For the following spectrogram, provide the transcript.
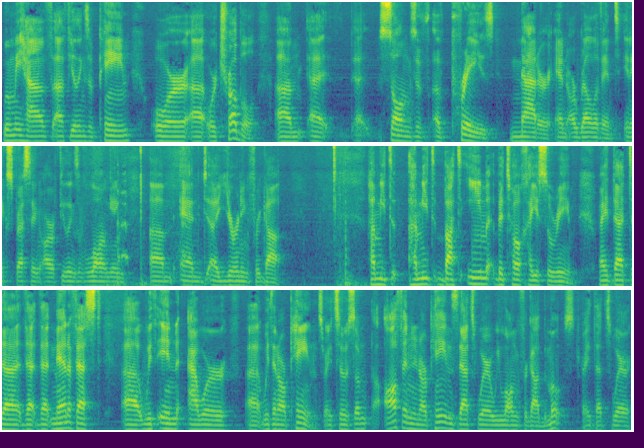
when we have uh, feelings of pain or uh, or trouble, um, songs of, of praise matter and are relevant in expressing our feelings of longing um, and yearning for God. Hamit batim betoch hayisurim, right? That uh, that that manifest uh, within our uh, within our pains, right? So some often in our pains, that's where we long for God the most, right? That's where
